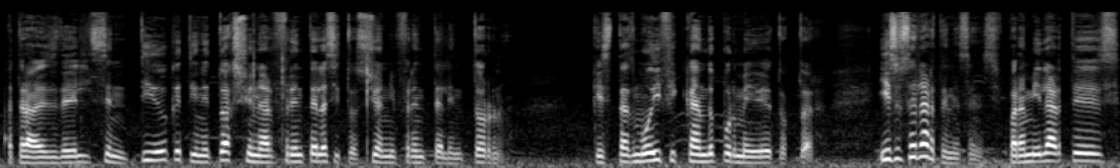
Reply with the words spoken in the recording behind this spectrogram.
a través del sentido que tiene tu accionar frente a la situación y frente al entorno, que estás modificando por medio de tu actuar. Y eso es el arte en esencia. Para mí el arte es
